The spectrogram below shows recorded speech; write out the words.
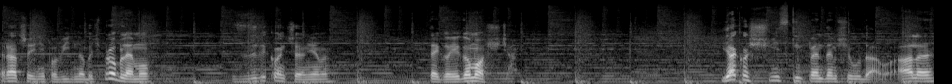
Raczej nie powinno być problemu. z wykończeniem tego jego mościa. Jakoś świńskim pędem się udało, ale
